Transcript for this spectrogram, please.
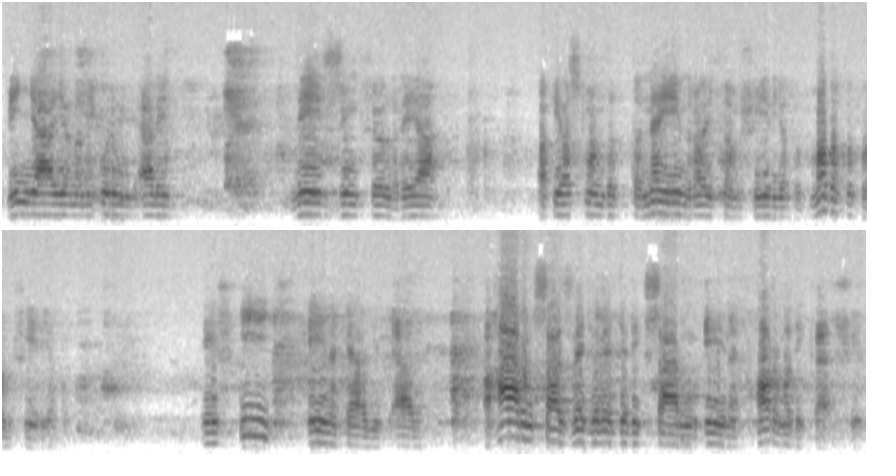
minnyáján, ami Urunk elé, nézzünk föl reá, aki azt mondotta, ne én rajtam sírjatok, magatokon sírjatok. És így énekeljük el a 341. számú ének harmadik versét.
